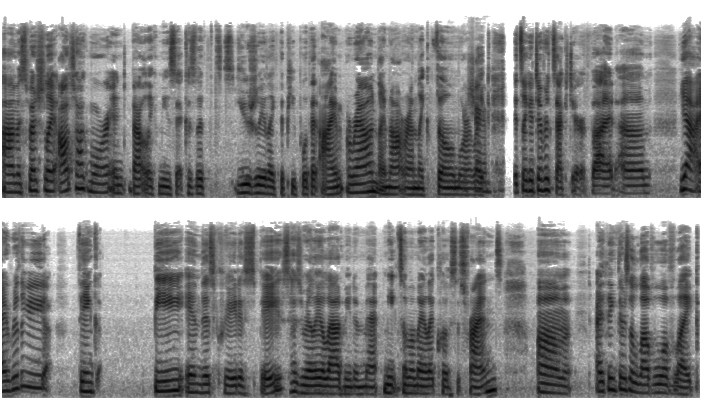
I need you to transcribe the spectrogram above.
Um, especially, I'll talk more in, about like music because it's usually like the people that I'm around. I'm not around like film or sure. like it's like a different sector. But um, yeah, I really think being in this creative space has really allowed me to meet some of my like closest friends. Um, I think there's a level of like,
